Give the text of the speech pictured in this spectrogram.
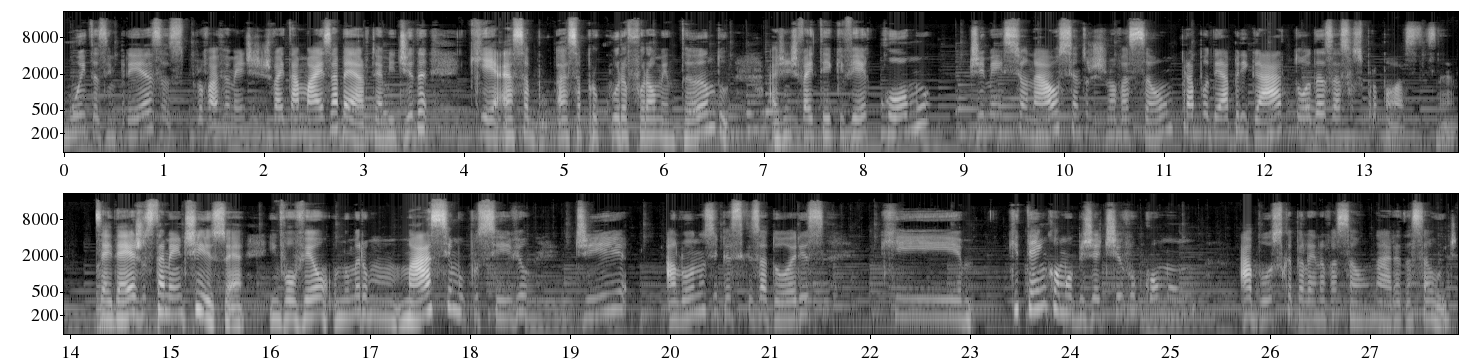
muitas empresas, provavelmente a gente vai estar mais aberto. E à medida que essa, essa procura for aumentando, a gente vai ter que ver como dimensionar o centro de inovação para poder abrigar todas essas propostas. Né? A ideia é justamente isso, é envolver o número máximo possível de alunos e pesquisadores que, que têm como objetivo comum a busca pela inovação na área da saúde.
